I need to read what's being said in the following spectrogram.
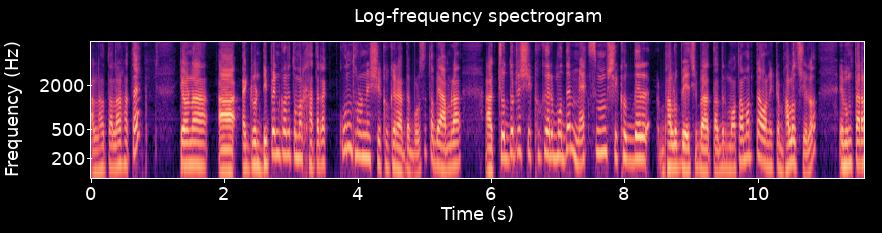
আল্লাহ তালার হাতে। কেননা একজন ডিপেন্ড করে তোমার খাতাটা কোন ধরনের শিক্ষকের হাতে পড়ছে। তবে আমরা চোদ্দোটা শিক্ষকের মধ্যে ম্যাক্সিমাম শিক্ষকদের ভালো পেয়েছি বা তাদের মতামতটা অনেকটা ভালো ছিল এবং তারা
